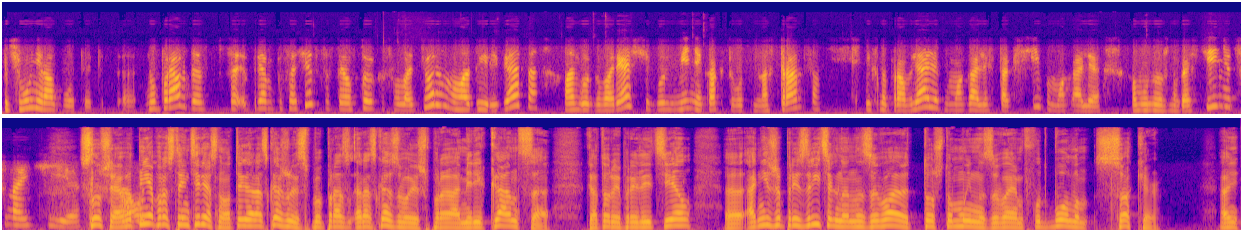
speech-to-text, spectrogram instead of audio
почему не работает. Э, Ну, правда, со- прямо по соседству стоял стойка с волонтерами, молодые ребята, англоговорящие, более-менее как-то вот иностранцам их направляли, помогали с такси, помогали, кому нужно гостиницу найти. Слушай, а, А вот вот- мне просто интересно, вот ты рассказываешь, про, рассказываешь про американца, который прилетел. Э, они же презрительно называют то, что мы называем футболом, soccer. Они,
